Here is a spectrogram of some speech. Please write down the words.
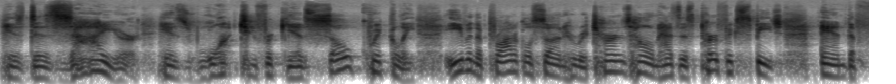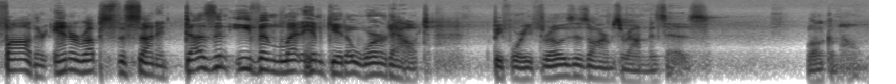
his desire, his want to forgive so quickly. Even the prodigal son who returns home has this perfect speech, and the father interrupts the son and doesn't even let him get a word out before he throws his arms around him and says, Welcome home.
